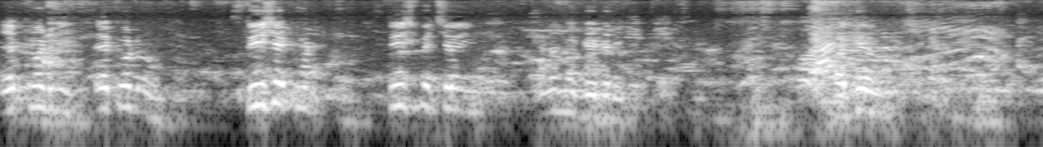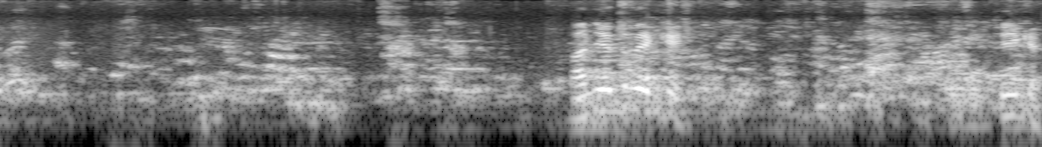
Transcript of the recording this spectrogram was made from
ਇੱਕ ਮਿੰਟ ਜੀ ਇੱਕ ਮਿੰਟ ਰੁਕੋ ਸਤੀਸ਼ ਇੱਕ ਮਿੰਟ ਸਤੀਸ਼ ਪਿੱਛੇ ਹੋਈ ਇਹਨਾਂ ਨੂੰ ਅੱਗੇ ਕਰੀ ਅੱਗੇ ਹੋ। ਹਾਂਜੀ ਇੱਧਰ ਦੇਖ ਕੇ ਠੀਕ ਹੈ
